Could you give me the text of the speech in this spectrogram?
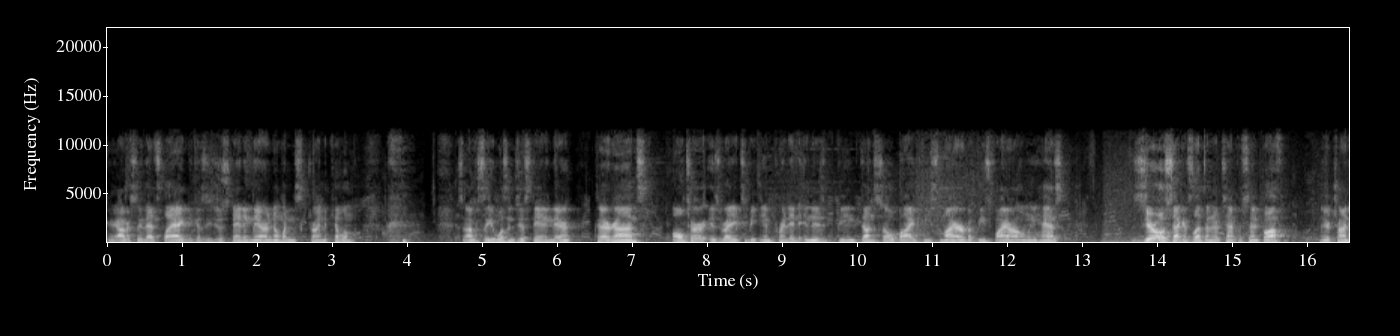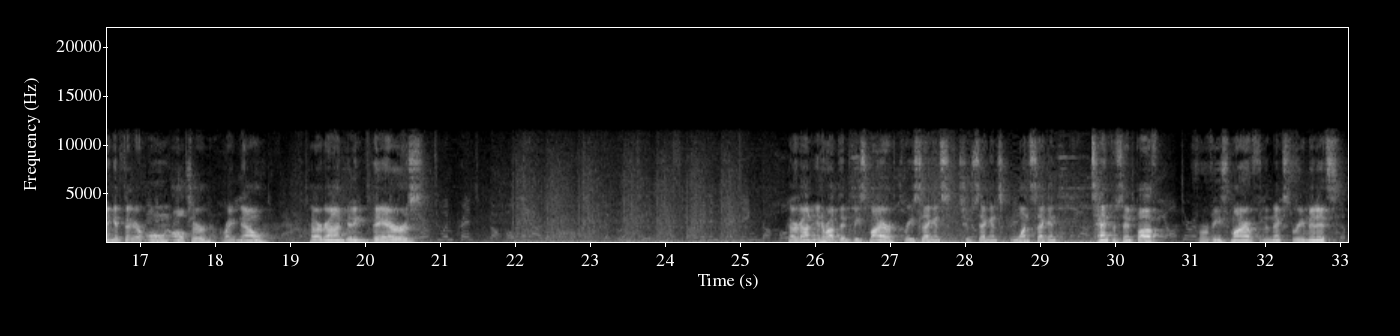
Okay, obviously that's lag because he's just standing there and no one's trying to kill him. So obviously he wasn't just standing there. Paragon's altar is ready to be imprinted and is being done so by Beastmeyer, but Beastmeyer only has zero seconds left under 10% buff. They're trying to get their own altar right now. Paragon getting theirs. Paragon interrupted. Beastmeyer, 3 seconds, 2 seconds, 1 second, 10% buff for Beastmeyer for the next 3 minutes.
